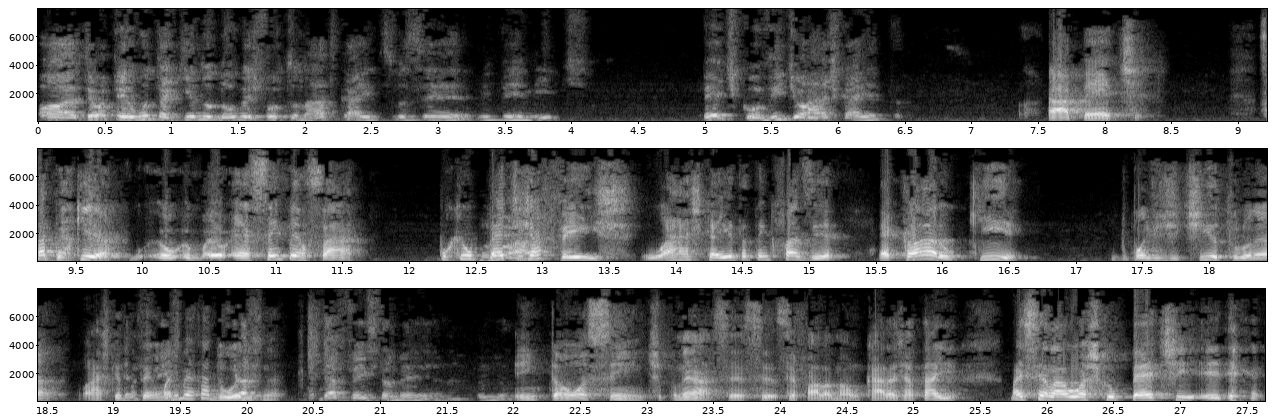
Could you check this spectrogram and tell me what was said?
Ó, eu tenho uma pergunta aqui do Douglas Fortunato, Caíto, se você me permite. Petkovic ou Arrascaeta? Ah, Pet. Sabe por quê? Eu, eu, eu, é sem pensar. Porque o Vamos Pet lá. já fez. O Arrascaeta tem que fazer. É claro que, do ponto de vista de título, né? Acho que ele tem uma Libertadores, já, né? Já fez também, né? Então, assim, tipo, né? Você fala, não, o cara já tá aí. Mas sei lá, eu acho que o Pet. Ele...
